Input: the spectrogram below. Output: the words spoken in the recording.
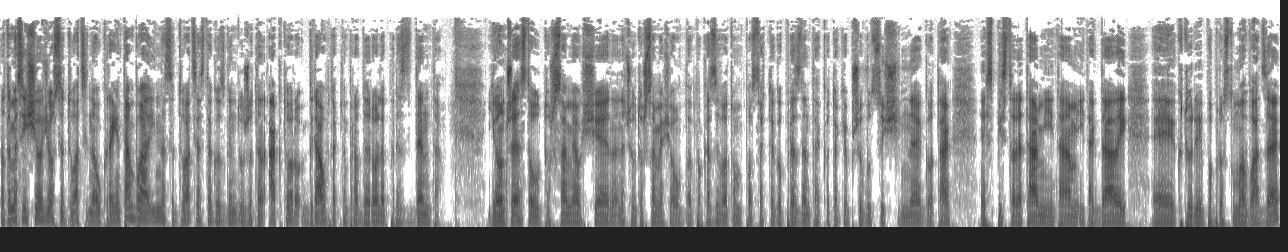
Natomiast jeśli chodzi o sytuację na Ukrainie, tam była inna sytuacja z tego względu, że ten aktor grał tak naprawdę rolę prezydenta. I on często utożsamiał się, znaczy utożsamiał się, pokazywał tą postać tego prezydenta jako takiego przywódcy silnego, tak, z pistoletami tam i tak dalej, e, który po prostu ma władzę.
